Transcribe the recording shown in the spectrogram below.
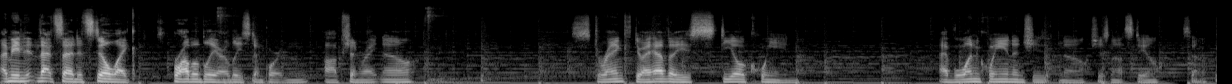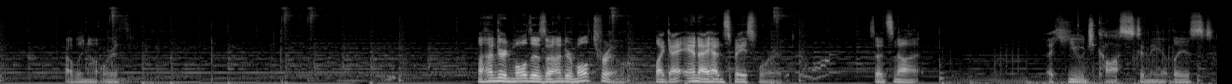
I mean, that said, it's still, like, probably our least important option right now. Strength. Do I have a steel queen? I have one queen and she... No, she's not steel, so probably not worth. 100 mult is 100 mult, true. Like, I, and I had space for it. So it's not a huge cost to me, at least.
